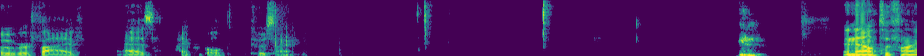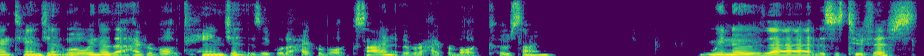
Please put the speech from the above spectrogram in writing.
over 5 as hyperbolic cosine. And now to find tangent, well, we know that hyperbolic tangent is equal to hyperbolic sine over hyperbolic cosine. We know that this is 2 fifths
